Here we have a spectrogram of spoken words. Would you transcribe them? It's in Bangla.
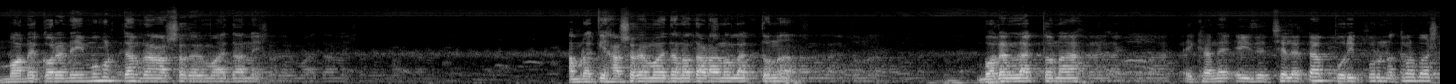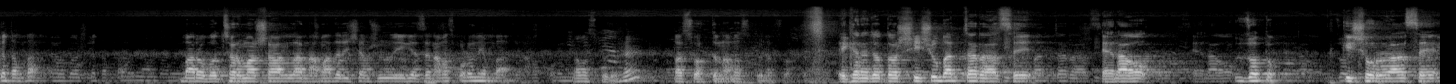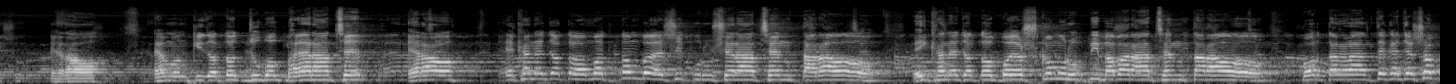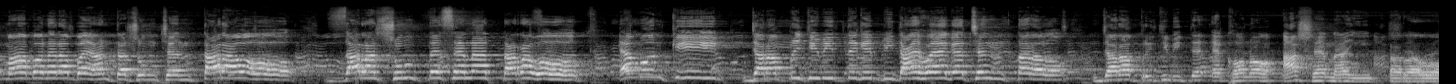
মনে করেন এই মুহূর্তে আমরা আসরের ময়দানে। আমরা কি হাসরের ময়দানে দাঁড়ানো লাগতো না? বলেন লাগতো না। এখানে এই যে ছেলেটা পরিপূর্ণ, তোমার বয়স কত আব্বা? বারো বছর মাসা আল্লাহ নামাজের হিসাব শুরু হয়ে গেছে। নামাজ পড়ো নি আব্বা? নামাজ পড়ো হ্যাঁ? পাঁচ ওয়াক্ত নামাজ পড়ো। এখানে যত শিশু বাচ্চারা আছে, এরাও যত কিশোররা আছে, এরাও। এমনকি যত যুবক ভাইয়েরা আছে, এরাও। এখানে যত মধ্যম বয়সী পুরুষেরা আছেন, তারাও। এইখানে যত বয়স্ক মুরব্বী বাবারা আছেন, তারাও। পর্দার থেকে যেসব মা বোনেরা বয়ানটা শুনছেন, তারাও। যারা শুনতেছে না, তারাও। এমনকি যারা পৃথিবীর থেকে বিদায় হয়ে গেছেন, তারাও। যারা পৃথিবীতে এখনও আসে নাই, তারাও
